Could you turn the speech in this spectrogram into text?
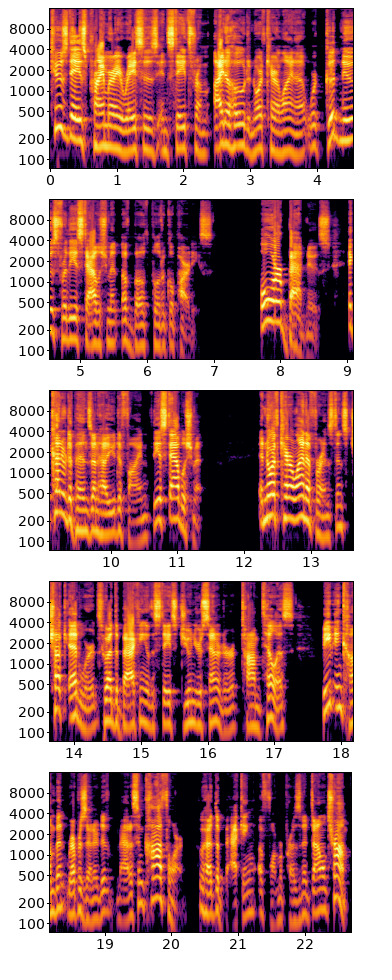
Tuesday's primary races in states from Idaho to North Carolina were good news for the establishment of both political parties. Or bad news. It kind of depends on how you define the establishment. In North Carolina, for instance, Chuck Edwards, who had the backing of the state's junior senator, Thom Tillis, beat incumbent Representative Madison Cawthorn, who had the backing of former President Donald Trump.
